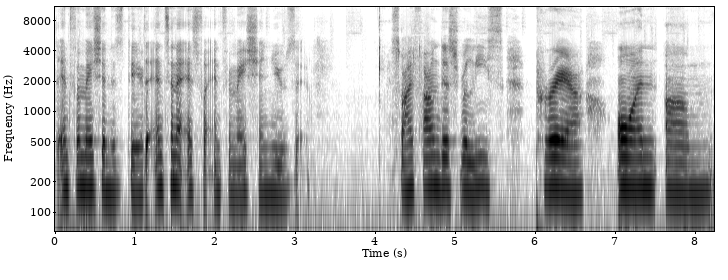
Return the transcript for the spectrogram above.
The information is there. The internet is for information. Use it. So I found this release prayer on um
